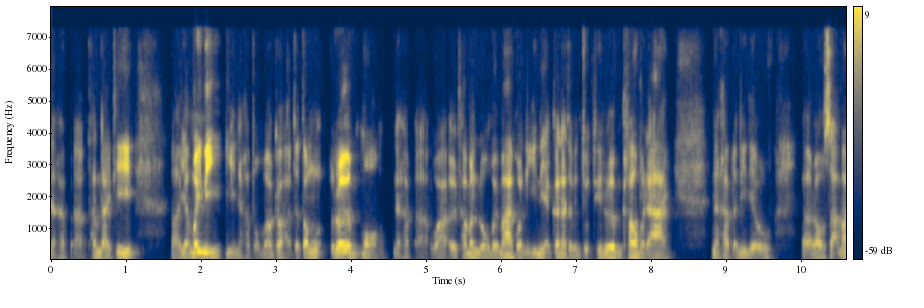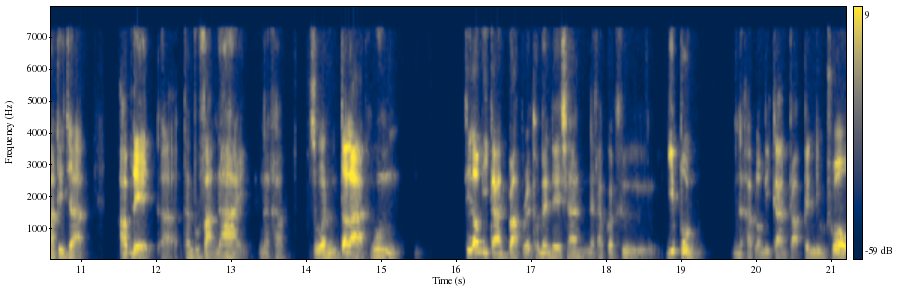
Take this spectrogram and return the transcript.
นะครับท่านใดที่ ยังไม่มีนะครับ ผมว่าก็อาจจะต้องเริ่มมองนะครับว่าเออถ้ามันลงไปมากกว่านี้เนี่ยก็น่าจะเป็นจุดที่เริ่มเข้ามาได้นะครับอันนี้เดี๋ยวเราสามารถที่จะอัปเดตท่านผู้ฟังได้นะครับ ส่วนตลาดหุ้นที่เรามีการปรับ recommendation นะครับก็คือญี่ปุ่นนะครับ เรามีการปรับเป็น neutral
